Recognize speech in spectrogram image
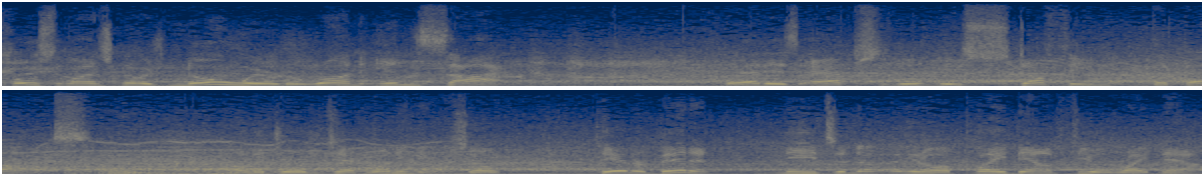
close to the line of scrimmage, nowhere to run inside. That is absolutely stuffing the box on the Georgia Tech running game. So Taylor Bennett needs a, you know, a play downfield right now.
